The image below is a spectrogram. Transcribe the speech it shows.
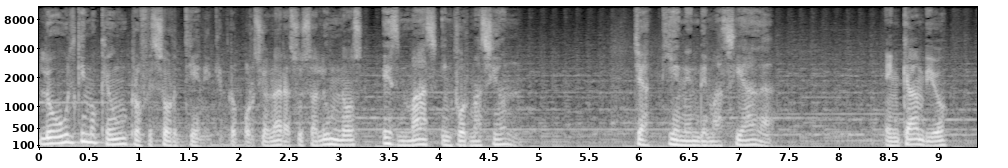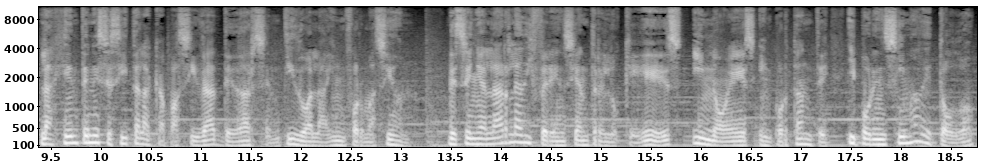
lo último que un profesor tiene que proporcionar a sus alumnos es más información. Ya tienen demasiada. En cambio, la gente necesita la capacidad de dar sentido a la información de señalar la diferencia entre lo que es y no es importante y por encima de todo,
